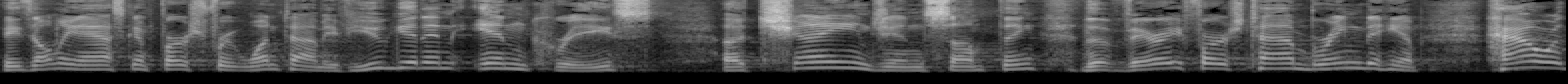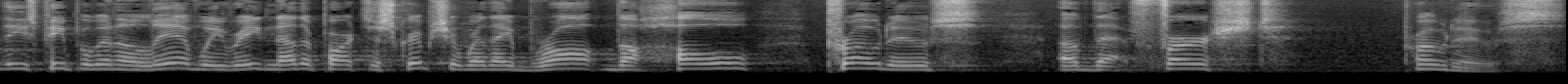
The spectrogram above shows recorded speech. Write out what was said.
He's only asking first fruit one time. If you get an increase, a change in something, the very first time, bring to him. How are these people going to live? We read in other parts of Scripture where they brought the whole produce of that first produce.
